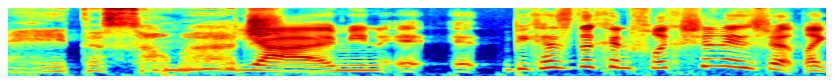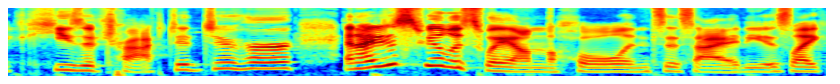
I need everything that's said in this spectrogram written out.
I hate this so much. Yeah, I mean, it, it because the confliction is that like he's attracted to her, and I just feel this way on the whole in society is like,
